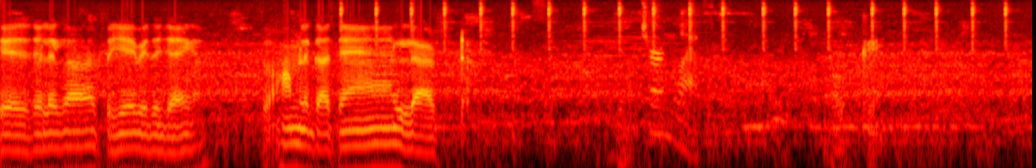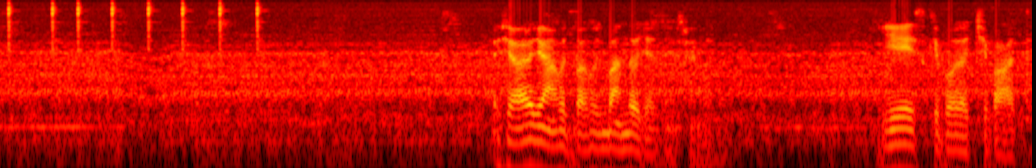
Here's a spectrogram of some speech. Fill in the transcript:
ये चलेगा तो ये भी तो जाएगा। तो हम लगाते हैं लेफ़्ट ओके। इशारे जहाँ कुछ कुछ बंद हो जाते हैं इसमें। ये इसकी बहुत अच्छी बात है।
